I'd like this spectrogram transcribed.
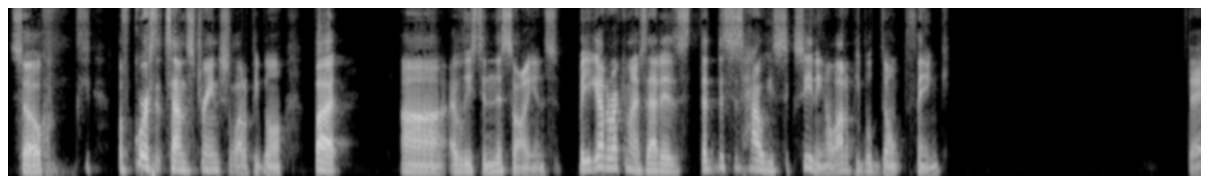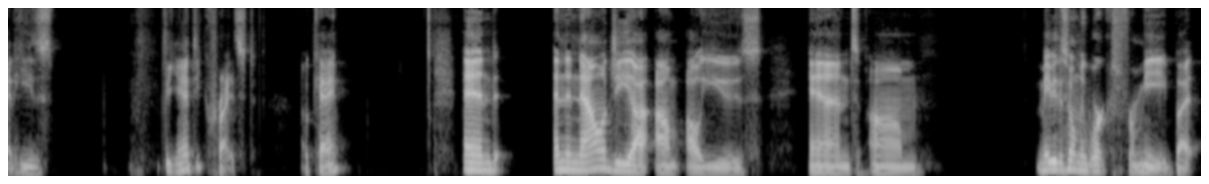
So, of course, it sounds strange to a lot of people, but uh, at least in this audience. But you got to recognize that is that this is how he's succeeding. A lot of people don't think that he's the Antichrist. Okay, and an analogy uh, um, I'll use, and um, maybe this only works for me, but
